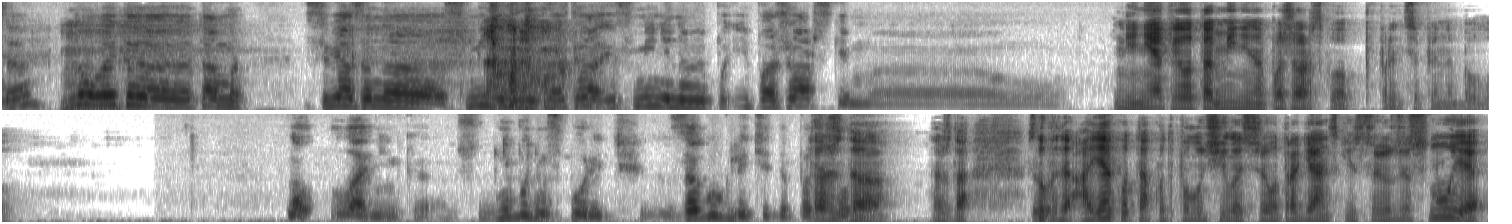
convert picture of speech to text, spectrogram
Да? Мгм. Ну, это там связано с Мининым и, Пожа- с Мининым и Пожарским. э, Ні, ніякого там мініна Пожарського, в принципі, не було. Ну, ладненько. Чтоб Не будем спорить. Загуглите, да Та ж посмотрите. да, та ж да. Слухайте, а як отак от вийшло, що от Радянський Союз існує,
